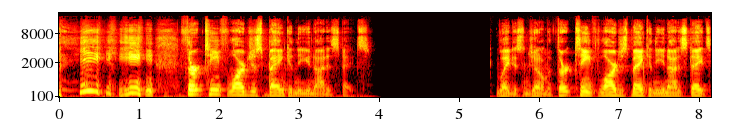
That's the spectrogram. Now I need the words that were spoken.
13th largest bank in the United States. Ladies and gentlemen, 13th largest bank in the United States,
